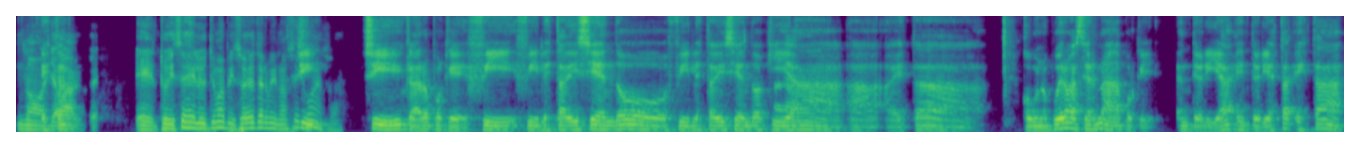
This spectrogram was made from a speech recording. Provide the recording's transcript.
No, ya eh, Tú dices el último episodio terminó así con eso. Sí, claro, porque Phil, está diciendo, Phil está diciendo aquí a, esta, como no pudieron hacer nada, porque en teoría, en teoría está, está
